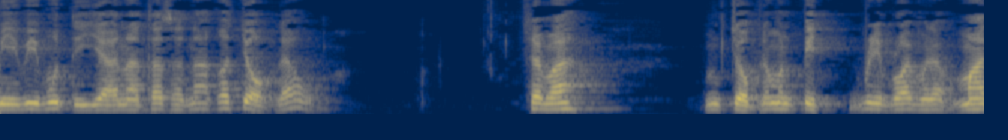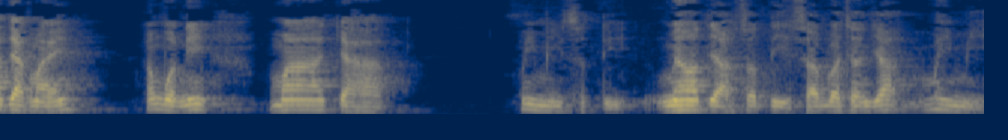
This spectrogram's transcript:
มีวิมุตติญาณทัศนะก็จบแล้ว ใช่ไหมมันจบแล้วมันปิดเรียบร้อยไปแล้ว มาจากไหน ทั้งหมดนี้มาจาก ไม่มีสติมาจากสติสัมปชัญญะไม่มี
